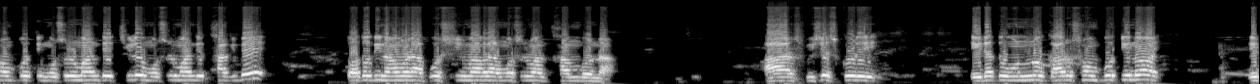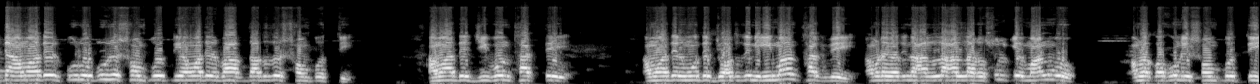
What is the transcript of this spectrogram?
সম্পত্তি মুসলমানদের ছিল মুসলমানদের থাকবে ততদিন আমরা পশ্চিমবাংলার মুসলমান থামবো না। আর বিশেষ করে এটা তো অন্য কারও সম্পত্তি নয়। এটা আমাদের পূর্বপুরুষের সম্পত্তি, আমাদের বাপ দাদুদের সম্পত্তি। আমাদের জীবন থাকতে, আমাদের মধ্যে যতদিন ইমান থাকবে, আমরা যতদিন আল্লাহ আল্লাহ রসুলকে মানব, আমরা কখন এই সম্পত্তি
